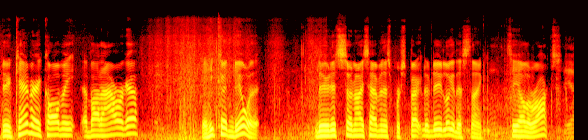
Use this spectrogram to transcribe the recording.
Dude, Canterbury called me about an hour ago. Yeah, he couldn't deal with it. Dude, it's so nice having this perspective, dude. Look at this thing. See all the rocks? Yeah.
